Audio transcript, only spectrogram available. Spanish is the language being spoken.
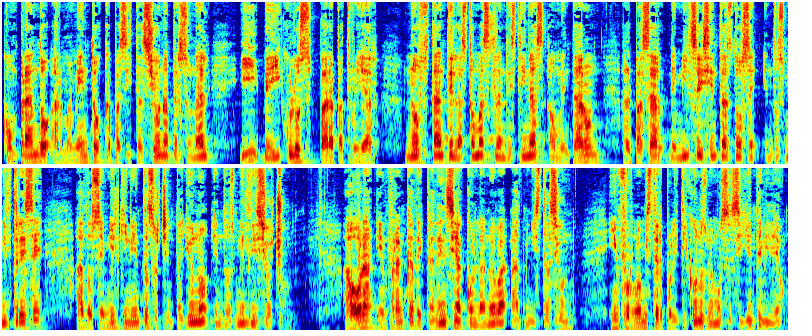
comprando armamento, capacitación a personal y vehículos para patrullar. No obstante, las tomas clandestinas aumentaron al pasar de 1.612 en 2013 a 12.581 en 2018. Ahora en franca decadencia con la nueva administración. Informó Mister Político. Nos vemos en el siguiente video.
